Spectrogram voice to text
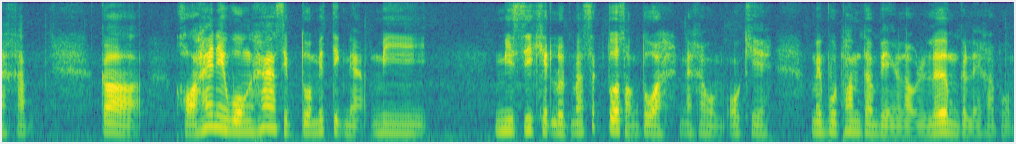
นะครับ ก็ขอให้ในวง 50 ตัวมิติกเนี่ยมีมีซีเคดหลุดมาสักตัวสองตัวนะครับผม โอเค ไม่พูดพร่ำทำเพลงเราเริ่มกันเลยครับผม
